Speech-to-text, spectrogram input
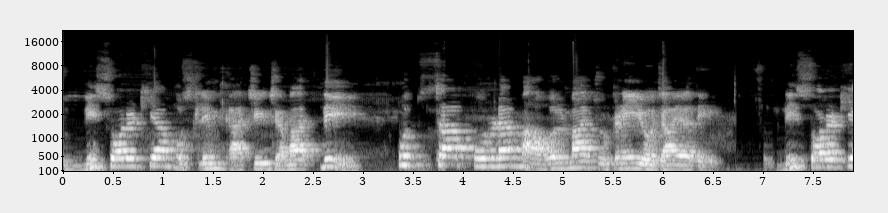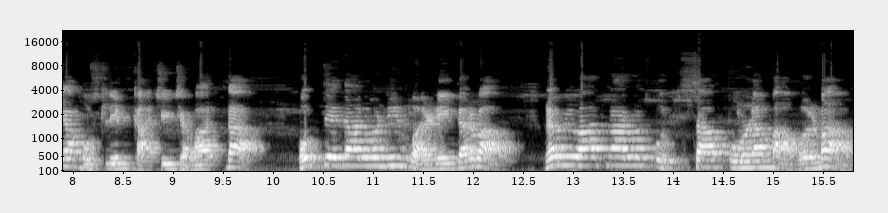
સુન્ની સોરઠિયા મુસ્લિમ ગાચી જમાતની ઉત્સાહપૂર્ણ માહોલમાં ચૂંટણી યોજાઈ હતી. સુન્ની સોરઠિયા મુસ્લિમ ગાચી જમાતના હોદ્દેદારોની વરણી કરવા રવિવારના રોજ ઉત્સાહપૂર્ણ માહોલમાં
